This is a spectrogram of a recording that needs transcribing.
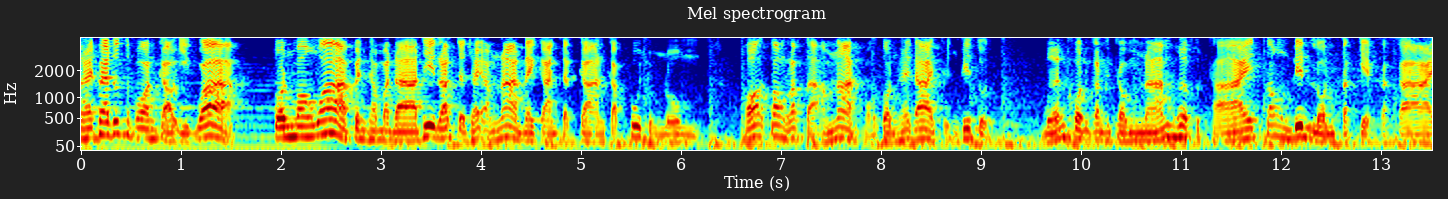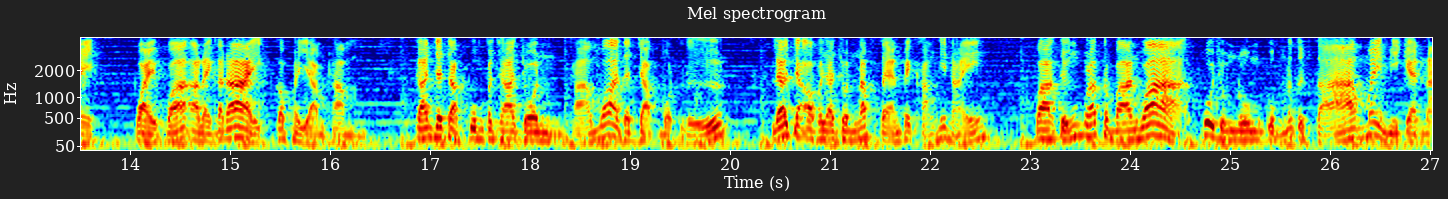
นายแพทย์ทศพรกล่าวอีกว่าตนมองว่าเป็นธรรมดาที่รัฐจะใช้อำนาจในการจัดการกับผู้ชุมนุม เพราะต้องรักษาอำนาจของตนให้ได้ถึงที่สุด เหมือนคนกำลังจมน้ำเฮือกสุดท้ายต้องดิ้นรนตะเกียกตะกายไขว่คว้าอะไรก็ได้ก็พยายามทำการจะจับกลุ่มประชาชนถามว่าจะจับหมดหรือ แล้วจะเอาประชาชนนับแสนไปขังที่ไหน ฝากถึงรัฐบาลว่าผู้ชุมนุมกลุ่มนักศึกษาไม่มีแกนน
